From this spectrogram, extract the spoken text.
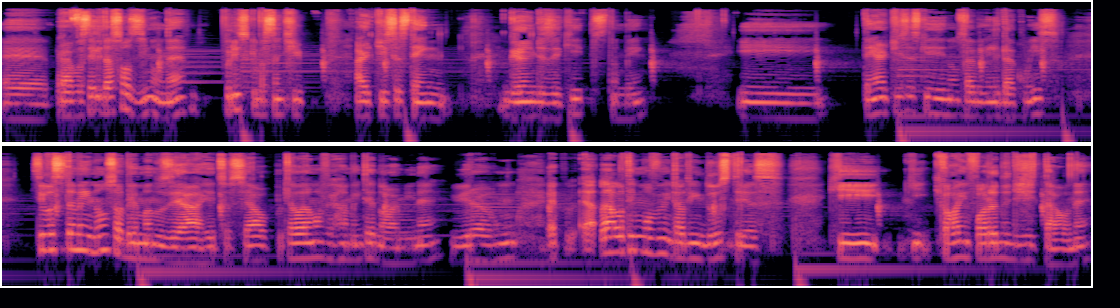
É, para você lidar sozinho, né? Por isso que bastante artistas têm grandes equipes também. E tem artistas que não sabem lidar com isso. Se você também não souber manusear a rede social, porque ela é uma ferramenta enorme, né? Vira um. É, ela tem movimentado indústrias que, que correm fora do digital, né?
